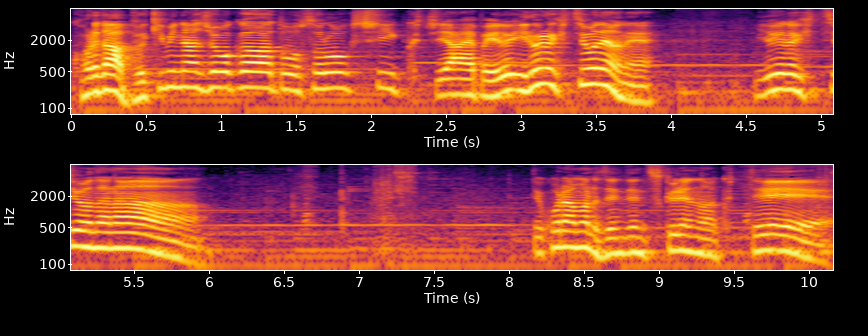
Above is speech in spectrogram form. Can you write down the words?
これだ不気味な浄化と恐ろしい口。あやっぱいろいろ必要だよね。いろいろ必要だな。でこれはまだ全然作れなくて。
